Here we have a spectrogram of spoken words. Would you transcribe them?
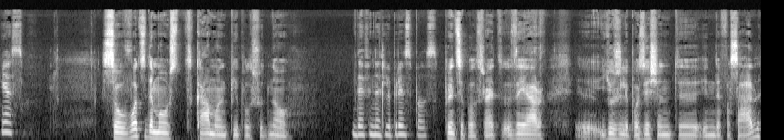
Yes, So, what's the most common people should know? definitely principals. principals, right? They are uh, usually positioned uh, in the facade,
